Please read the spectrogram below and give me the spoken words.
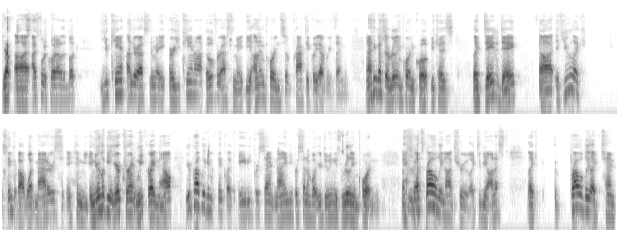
yep. Uh, I pulled a quote out of the book. You can't underestimate, or you cannot overestimate the unimportance of practically everything. And I think that's a really important quote because, like day to day, uh, if you like think about what matters, and, and you're looking at your current week right now, you're probably going to think like 80%, 90% of what you're doing is really important. And mm-hmm. that's probably not true. Like, to be honest, like probably like 10%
